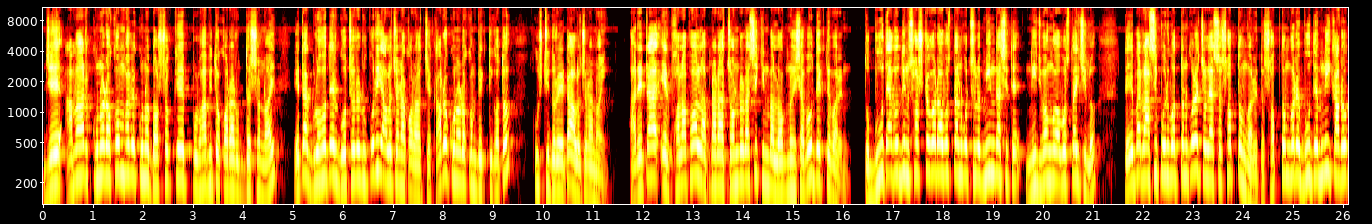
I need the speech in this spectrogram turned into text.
যে আমার কোনো রকমভাবে কোনো দর্শককে প্রভাবিত করার উদ্দেশ্য নয়। এটা গ্রহদের গোচরের উপরই আলোচনা করা হচ্ছে। কারও কোনো রকম ব্যক্তিগত কুষ্টি ধরে এটা আলোচনা নয়। আর এটা এর ফলাফল আপনারা চন্দ্ররাশি কিংবা লগ্ন হিসাবেও দেখতে পারেন। তো বুধ এতদিন ষষ্ঠ ঘরে অবস্থান করছিল, মীন রাশিতে নিজভঙ্গ অবস্থায় ছিল। তো এবার রাশি পরিবর্তন করে চলে আসছে সপ্তম ঘরে। তো সপ্তম ঘরে বুধ এমনিই কারক।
